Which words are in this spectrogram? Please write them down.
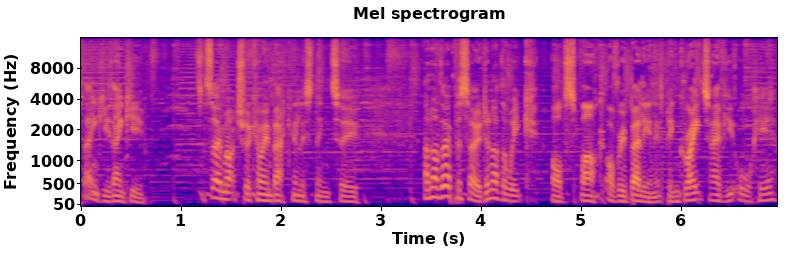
Thank you, thank you so much for coming back and listening to another episode, another week of Spark of Rebellion. It's been great to have you all here.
